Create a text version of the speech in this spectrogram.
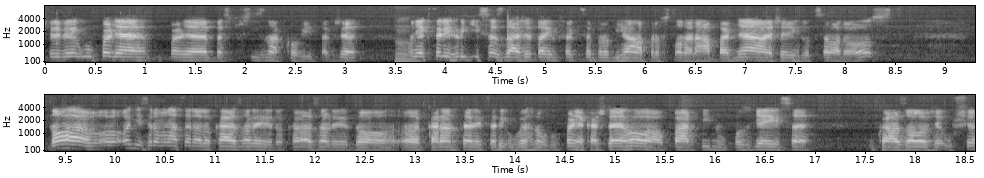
Čili byli úplně, úplně bezpříznakový. Takže hmm. u některých lidí se zdá, že ta infekce probíhá naprosto nenápadně a že jich docela dost. No a oni zrovna teda dokázali, dokázali do eh, karantény tedy uvrhnout úplně každého a o pár týdnů později se ukázalo, že už eh,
